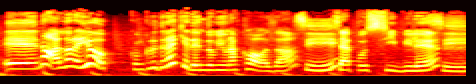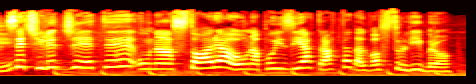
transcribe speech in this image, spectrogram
Eh, no, allora io concluderei chiedendovi una cosa. Sì. Se è possibile. Sì. Se ci leggete una storia o una poesia tratta dal vostro libro.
